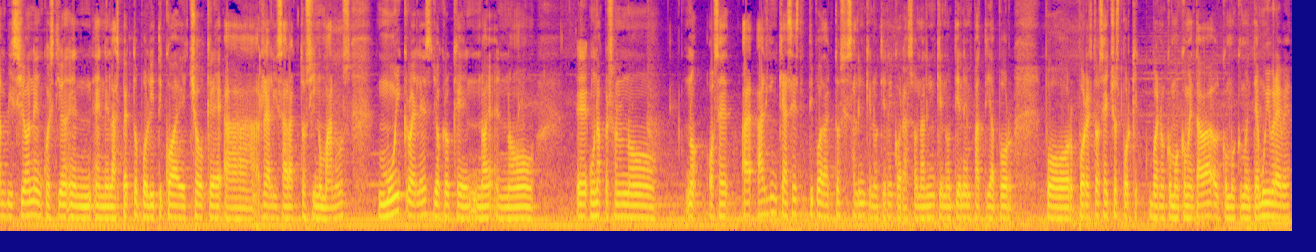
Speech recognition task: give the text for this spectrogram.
ambición en cuestión, en, el aspecto político ha hecho a realizar actos inhumanos muy crueles. Yo creo que no, no eh, una persona no, no, o sea, alguien que hace este tipo de actos es alguien que no tiene corazón, alguien que no tiene empatía por, por, por estos hechos, porque, bueno, como comentaba, como comenté muy breve,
